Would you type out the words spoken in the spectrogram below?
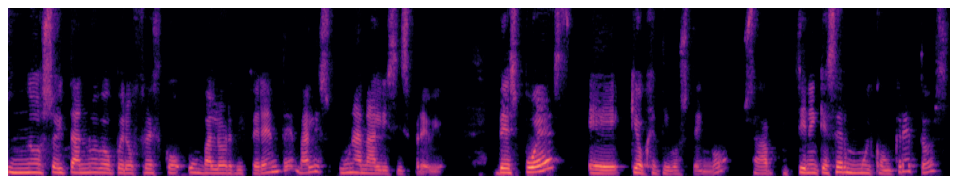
no soy tan nuevo, pero ofrezco un valor diferente, ¿vale? Es un análisis previo. Después, eh, ¿qué objetivos tengo? O sea, tienen que ser muy concretos,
